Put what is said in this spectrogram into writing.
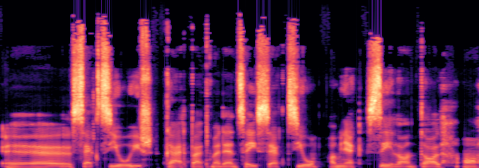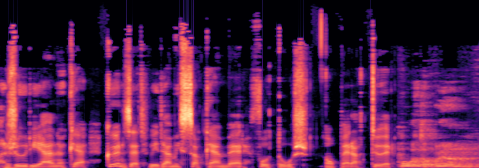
e, szekció is, Kárpát-medencei szekció, aminek Szélantal a zsűri elnöke, környezetvédelmi szakember, fotós, operatőr. Voltak olyan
